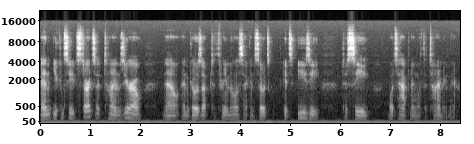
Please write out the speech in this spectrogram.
And you can see it starts at time zero now and goes up to three milliseconds. So it's it's easy to see what's happening with the timing there.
